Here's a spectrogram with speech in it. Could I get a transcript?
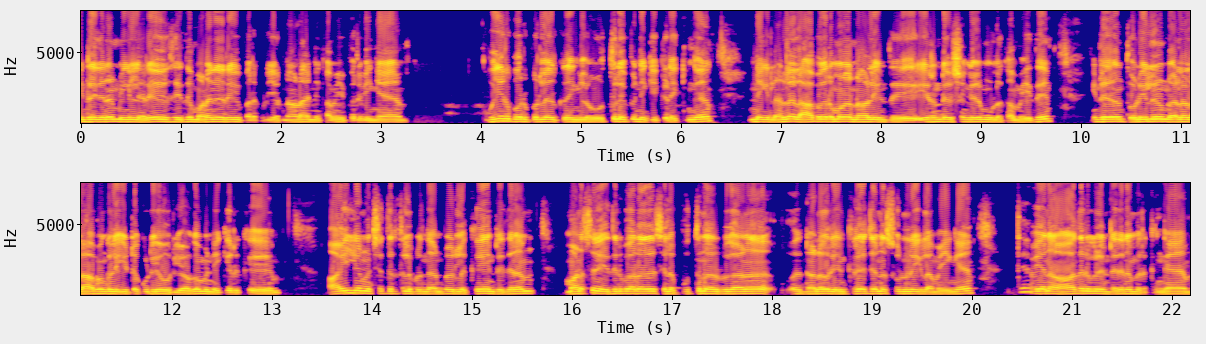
இன்றைய தினம் நீங்கள் நிறைவு செய்து மனநிறைவு பெறக்கூடிய ஒரு நாளாக இன்னைக்கு அமைப்பெறுவீங்க உயர் பொறுப்பில் இருக்கிறவங்களோட ஒத்துழைப்பு இன்னைக்கு கிடைக்குங்க. இன்னைக்கு நல்ல லாபகரமான நாள் இந்த இரண்டு விஷயங்களும் உங்களுக்கு அமையுது. இன்றைய தினம் தொழிலும் நல்ல லாபங்கள் ஈட்டக்கூடிய ஒரு யோகம் இன்னைக்கு இருக்கு. ஆயில்யம் நட்சத்திரத்தில் பிறந்த அன்பர்களுக்கு இன்றைய தினம் மனசுல எதிர்பாராத சில புத்துணர்வுக்கான ஒரு நல்ல ஒரு என்கரேஜான சூழ்நிலைகள் அமையுங்க. தேவையான ஆதரவுகள் இன்றைய தினம் இருக்குங்க.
